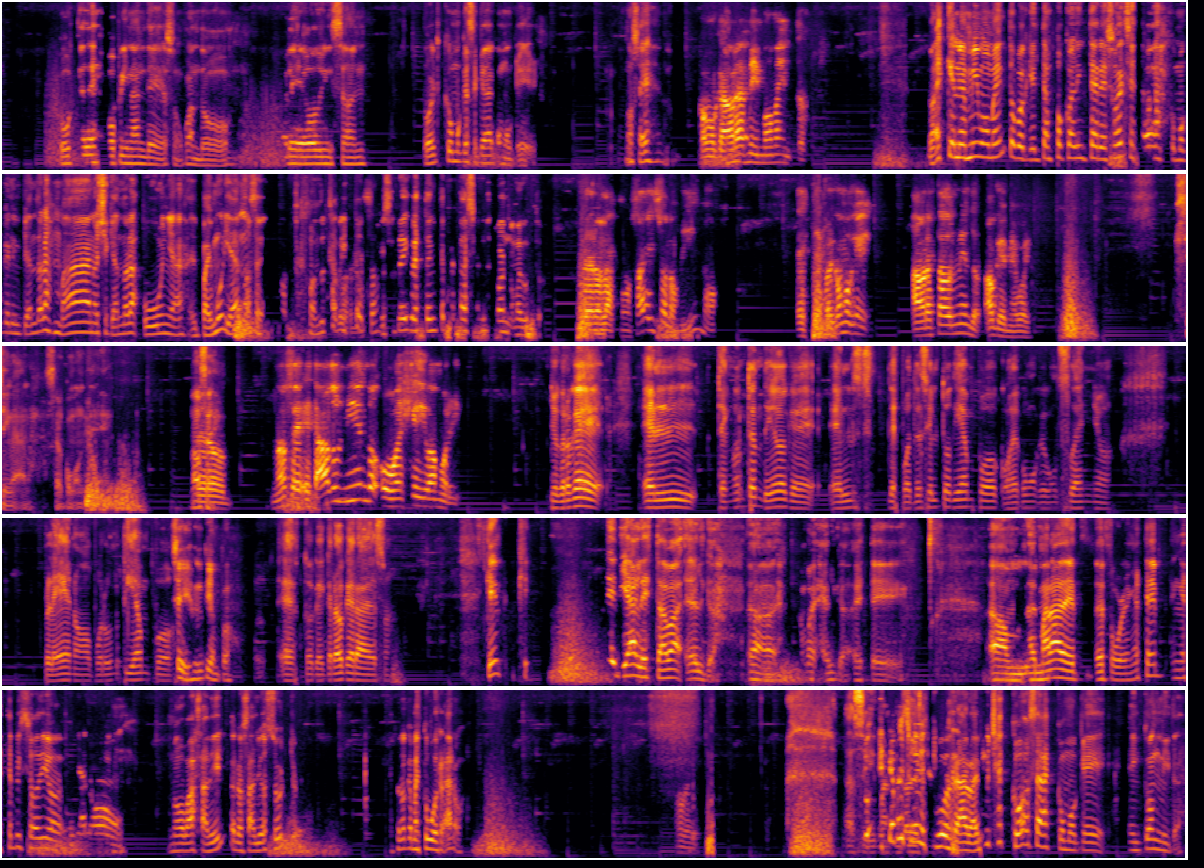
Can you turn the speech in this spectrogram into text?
¿Qué ustedes opinan de eso? Cuando muere Odinson, Thor como que se queda como que. No sé. Como que ahora es mi momento. No es que no es mi momento porque él tampoco le interesó. Él se estaba como que limpiando las manos, chequeando las uñas. El país muriéndose. ¿Cuándo está visto? Por eso. Por eso te digo, esta interpretación de Thor no me gustó. Pero la esposa hizo lo mismo. Este, fue como que ahora está durmiendo. Ok, me voy. Sí, mano. O sea, como que. No sé. No sé, ¿estaba durmiendo o es que iba a morir? Yo creo que él, tengo entendido que él después de cierto tiempo coge como que un sueño pleno por un tiempo. Sí, un tiempo. Esto, que creo que era eso. ¿Qué, qué, qué dial estaba Elga? Ah, ¿Cómo es Helga? Este, um, la hermana de, de Thor. En este, en este episodio ya no, no va a salir, pero salió Surtur. Eso es lo que me estuvo raro. Ok. Así. este Marco episodio estuvo raro. Hay muchas cosas como que incógnitas.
